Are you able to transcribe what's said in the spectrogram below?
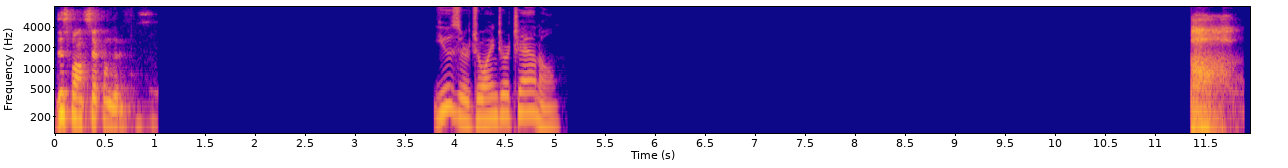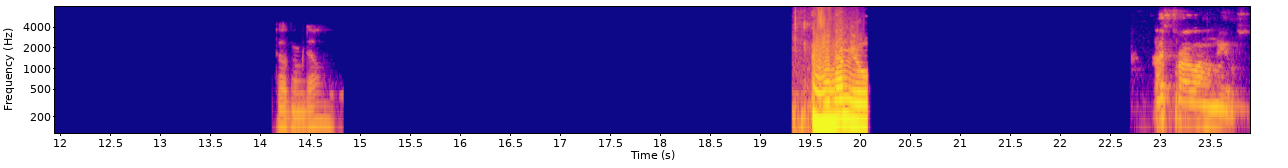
This one secondary. User joined your channel. Pilgrim down. Zinam you. Let's try one on Neos.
